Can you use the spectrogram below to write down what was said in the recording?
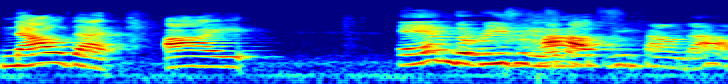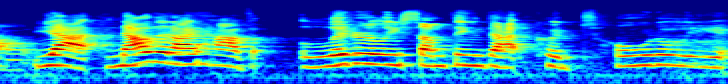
Now that I And the reason he's about to be found out. Yeah, now that I have literally something that could totally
